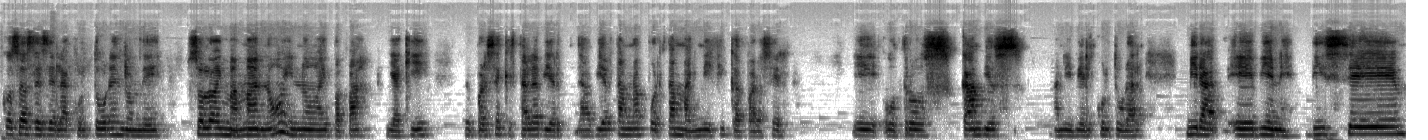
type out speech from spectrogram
cosas desde la cultura en donde solo hay mamá, ¿no? Y no hay papá. Y aquí me parece que está abierta, una puerta magnífica para hacer eh, otros cambios a nivel cultural. Mira, eh, viene, dice,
